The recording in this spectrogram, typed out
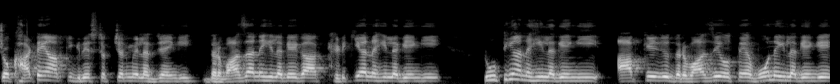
चौखाटें आपकी ग्रे स्ट्रक्चर में लग जाएँगी, दरवाज़ा नहीं लगेगा, खिड़कियाँ नहीं लगेंगी, टूटियाँ नहीं लगेंगी, आपके जो दरवाजे होते हैं वो नहीं लगेंगे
